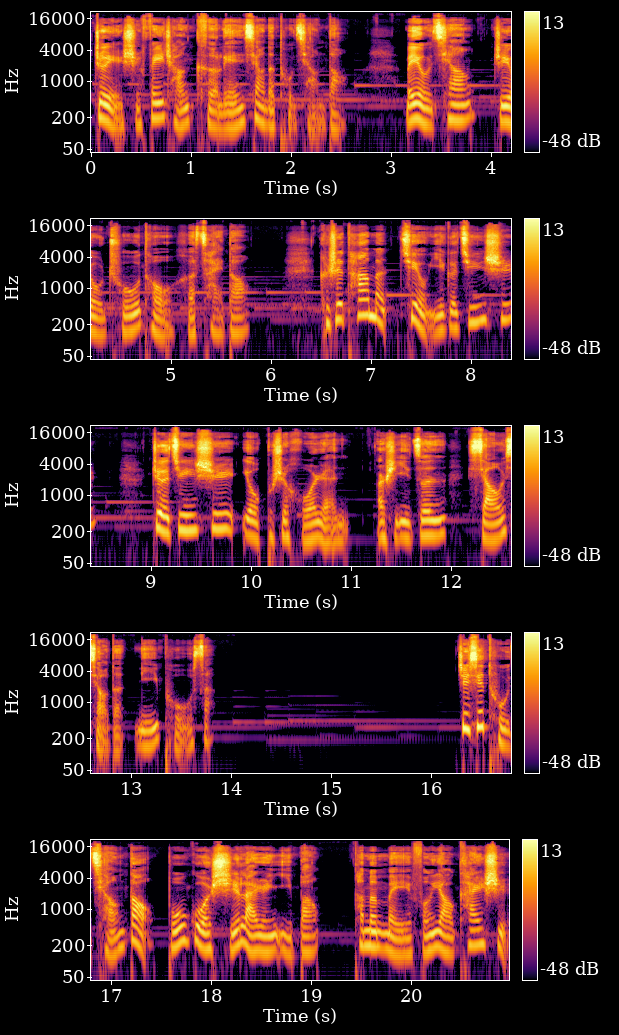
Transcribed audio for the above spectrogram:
这也是非常可怜相的土强盗，没有枪，只有锄头和菜刀。可是他们却有一个军师，这军师又不是活人，而是一尊小小的泥菩萨。这些土强盗不过十来人一帮。他们每逢要开市，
